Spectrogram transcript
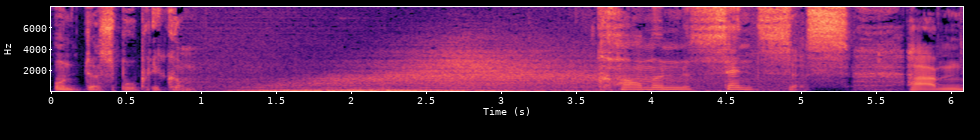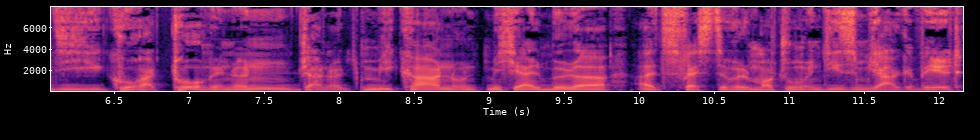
und das Publikum. Common Senses haben die Kuratorinnen Janet Mikan und Michael Müller als Festivalmotto in diesem Jahr gewählt.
